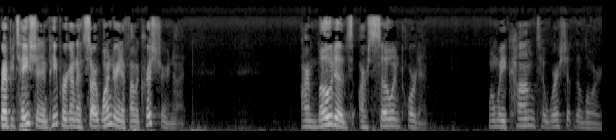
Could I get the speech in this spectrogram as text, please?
reputation, and people are going to start wondering if I'm a Christian or not. Our motives are so important when we come to worship the Lord.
